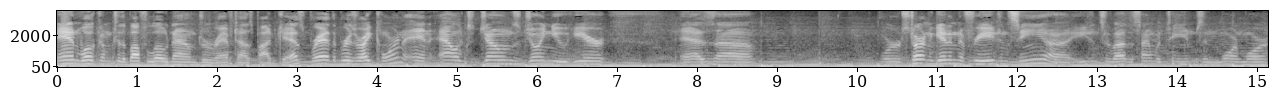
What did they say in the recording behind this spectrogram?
And welcome to the Buffalo Down Draft House Podcast. Brad the Bruiser Eichhorn and Alex Jones join you here as uh, we're starting to get into free agency. Uh, agents are allowed to sign with teams, and more and more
